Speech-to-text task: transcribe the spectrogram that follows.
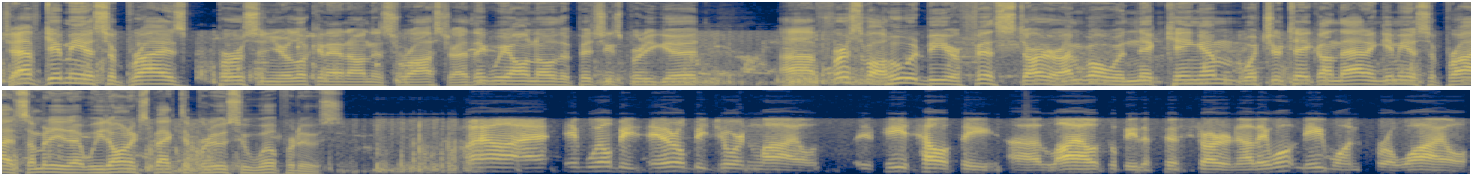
Jeff, give me a surprise person you're looking at on this roster. I think we all know the pitching's pretty good. Uh, first of all, who would be your fifth starter? I'm going with Nick Kingham. What's your take on that? And give me a surprise, somebody that we don't expect to produce who will produce. Well, it will be. It'll be Jordan Lyles if he's healthy. Uh, Lyles will be the fifth starter. Now they won't need one for a while,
